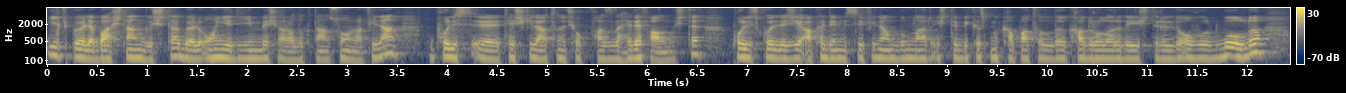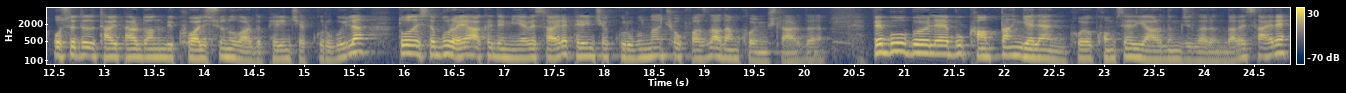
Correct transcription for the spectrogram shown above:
ilk böyle başlangıçta böyle 17-25 Aralık'tan sonra filan bu polis e, teşkilatını çok fazla hedef almıştı. Polis Koleji, Akademisi filan bunlar işte bir kısmı kapatıldı, kadroları değiştirildi, o vurdu, bu oldu. O sırada da Tayyip Erdoğan'ın bir koalisyonu vardı Perinçek grubuyla. Dolayısıyla buraya akademiye vesaire Perinçek grubundan çok fazla adam koymuşlardı. Ve bu böyle bu kamptan gelen komiser yardımcılarında vesaire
